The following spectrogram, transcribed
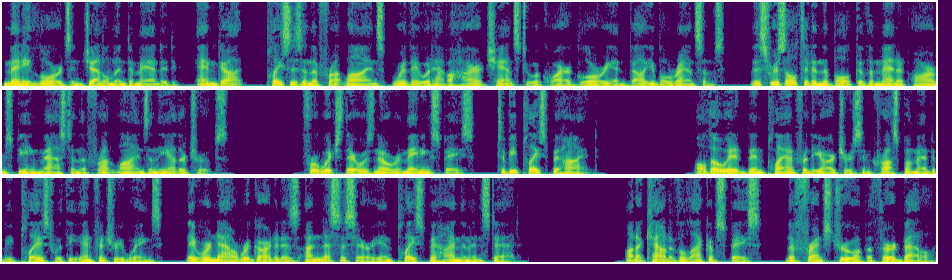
Many lords and gentlemen demanded, and got, places in the front lines where they would have a higher chance to acquire glory and valuable ransoms, this resulted in the bulk of the men at arms being massed in the front lines and the other troops. For which there was no remaining space, to be placed behind. Although it had been planned for the archers and crossbowmen to be placed with the infantry wings, they were now regarded as unnecessary and placed behind them instead. On account of the lack of space, the French drew up a third battle,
